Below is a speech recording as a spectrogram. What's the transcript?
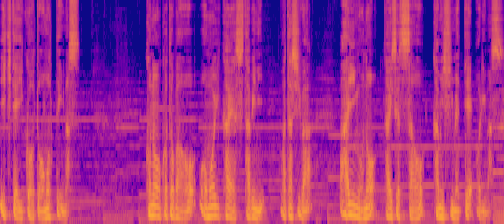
生きていこうと思っています。この言葉を思い返すたびに私は愛語の大切さをかみしめております。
